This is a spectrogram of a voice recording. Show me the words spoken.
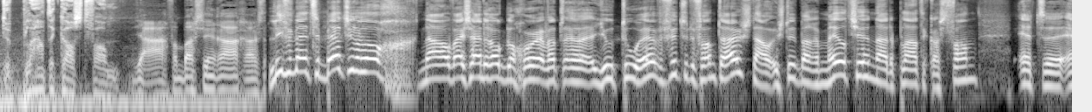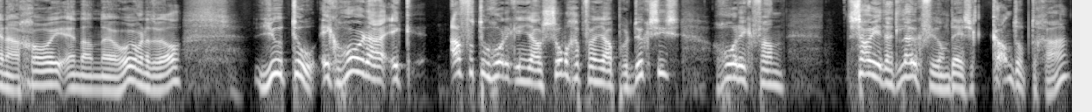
De platenkast van Ja, van Bas en Raga's. Lieve mensen, bent u er nog? Nou, wij zijn er ook nog hoor. Wat eh U2, hè? Wat vindt u ervan thuis? Nou, u stuurt maar een mailtje naar de platenkast van. Het NH Gooi. En dan eh, horen we het wel. U2. Ik hoor daar... Ik, af en toe hoor ik in jou, sommige van jouw producties... hoor ik van... Zou je dat leuk vinden om deze kant op te gaan?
